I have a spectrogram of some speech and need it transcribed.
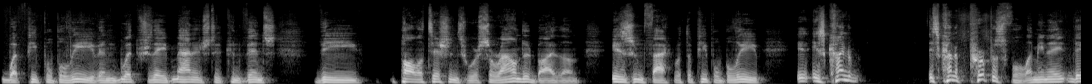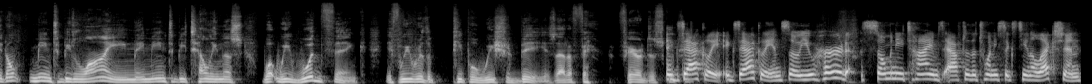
what people believe, and which they manage to convince the politicians who are surrounded by them is in fact what the people believe. Is kind of it's kind of purposeful. I mean, they, they don't mean to be lying. They mean to be telling us what we would think if we were the people we should be. Is that a fair, fair description? Exactly, exactly. And so you heard so many times after the 2016 election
